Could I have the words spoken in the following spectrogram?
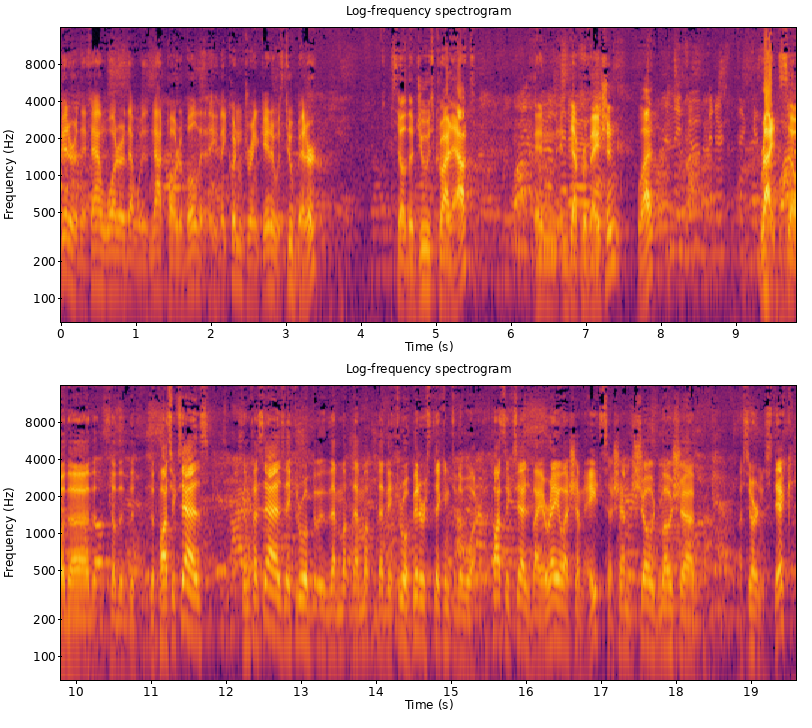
bitter. They found water that was not potable. They, they couldn't drink it. It was too bitter. So the Jews cried out in, in deprivation. What? And they threw a bitter stick. Right. So the, the so the, the, the pasuk says, Simcha says they threw a, that, that, that, they threw a bitter stick into the water. The pasuk says, "Vayareu Hashem eitz." Hashem showed Moshe a certain stick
